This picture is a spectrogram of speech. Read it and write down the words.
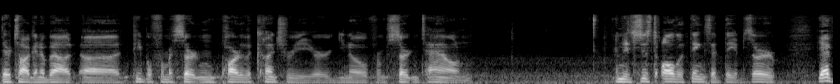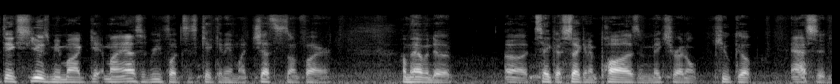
they're talking about uh, people from a certain part of the country, or you know, from certain town, and it's just all the things that they observe. You have to excuse me, my my acid reflux is kicking in, my chest is on fire. I'm having to uh, take a second and pause and make sure I don't puke up acid.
